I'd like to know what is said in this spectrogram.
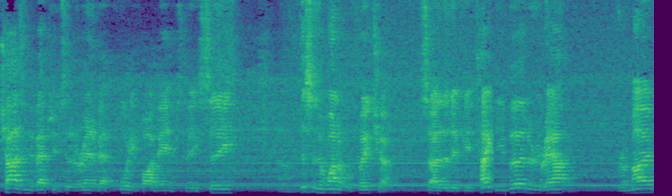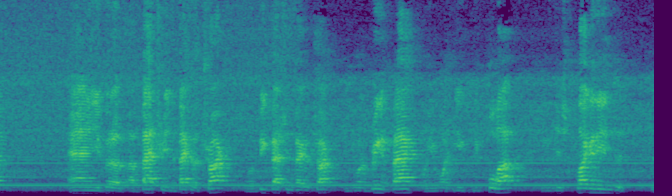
charging the batteries at around about 45 amps DC. Um, this is a wonderful feature so that if you take the inverter out remote and you've got a, a, battery in the back of the truck or a big battery in the back of the truck and you want to bring it back or you want you, you pull up, you can just plug it into the,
